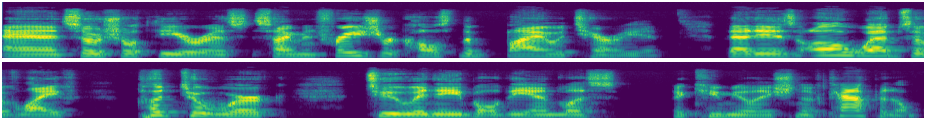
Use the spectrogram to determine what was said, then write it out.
and social theorist Simon Fraser calls the biotariat. That is, all webs of life put to work to enable the endless accumulation of capital.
